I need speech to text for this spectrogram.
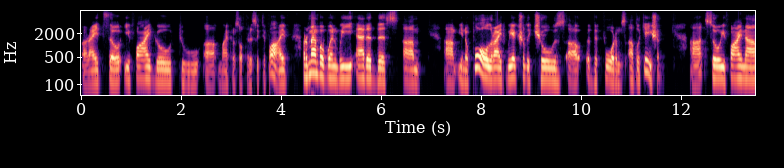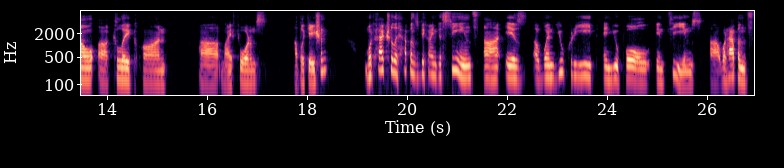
All right, so if I go to uh, Microsoft 365, remember when we added this, um, um, you know, poll, right? We actually chose uh, the Forms application. Uh, so if I now uh, click on uh, my Forms application, what actually happens behind the scenes uh, is uh, when you create a new poll in Teams, uh, what happens,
